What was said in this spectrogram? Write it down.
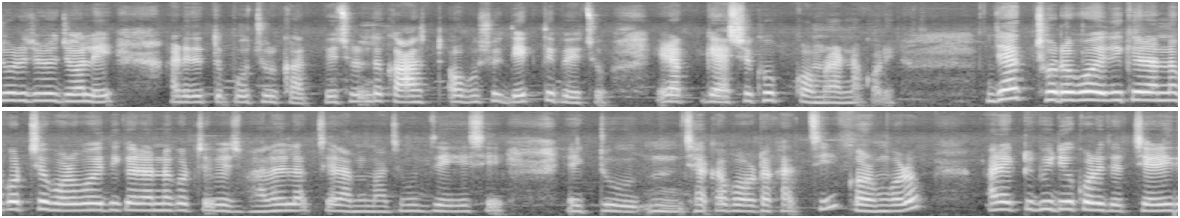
জোরে জোরে জলে আর এদের তো প্রচুর কাঠ। পেছনে তো কাঠ অবশ্যই দেখতে পেয়েছ। এরা গ্যাসে খুব কম রান্না করে। যাক, ছোটো বউ এদিকে রান্না করছে, বড় বউ এদিকে রান্না করছে, বেশ ভালোই লাগছে। আর আমি মাঝে মধ্যে এসে একটু ছ্যাঁকা পরোটা খাচ্ছি, গরম গরম। আর একটু ভিডিও করে যাচ্ছে। আর এই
